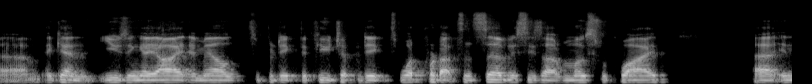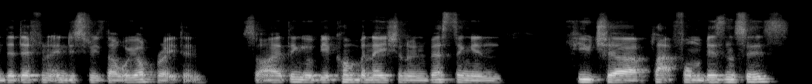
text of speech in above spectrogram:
Um, again, using AI, ML to predict the future, predict what products and services are most required uh, in the different industries that we operate in. So I think it would be a combination of investing in future platform businesses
